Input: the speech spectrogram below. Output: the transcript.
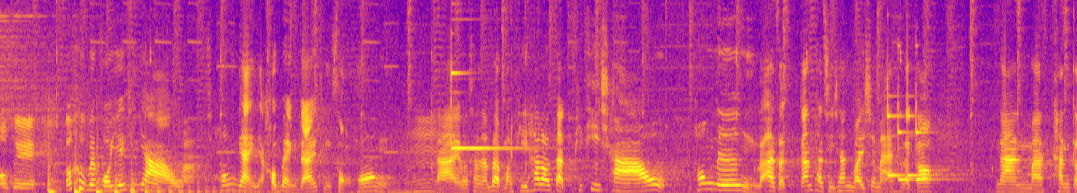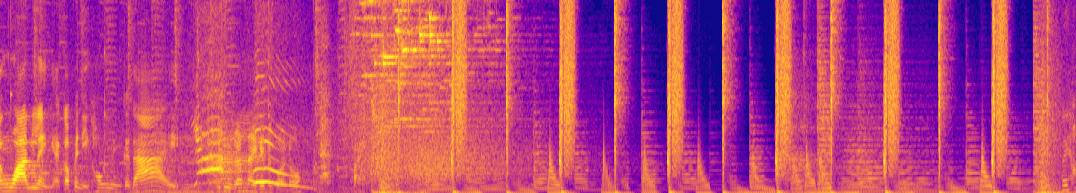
โอเค ก็คือเป็นโฟเย่ที่ยาว ค่ะ ห้องใหญ่เนี่ยเขาแบ่งได้ถึง 2 ห้อง ๆอืม ใช่ เพราะฉะนั้นแบบบางทีถ้าเราจัดพิธีเช้าห้องหนึ่งแล้วอาจจะกั้นพาร์ติชันไว้ใช่ไหม แล้วก็ งานมาทันกลางวันอะไรเงี้ยก็เป็นอีกห้องหนึ่งก็ได้ไปดูด้านในกันดีกว่าเนาะไป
